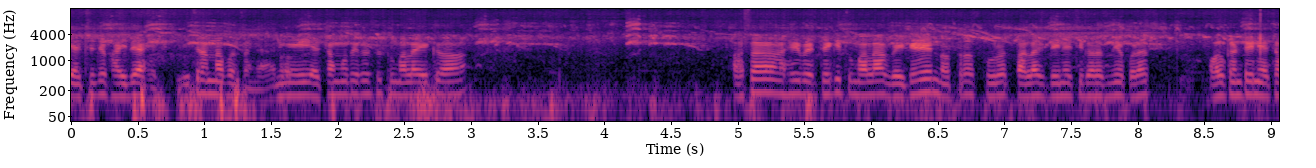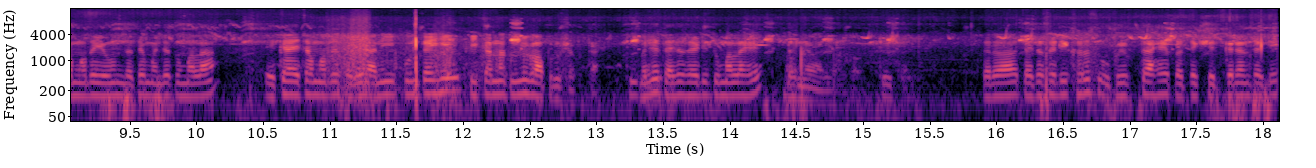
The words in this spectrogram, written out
याचे जे फायदे आहेत मित्रांना पण सांगा. आणि याच्यामध्ये कसं तुम्हाला एक असं हे भेटते की तुम्हाला वेगळे नत्र सुरत पालाश देण्याची गरज नाही पडत. ऑल कंटेन याच्यामध्ये येऊन जाते. म्हणजे तुम्हाला एका याच्यामध्ये सगळे आणि कोणत्याही पिकांना तुम्ही वापरू शकता. म्हणजे त्याच्यासाठी तुम्हाला हे धन्यवाद ठीक आहे. तर त्याच्यासाठी खरंच उपयुक्त आहे प्रत्येक शेतकऱ्यांसाठी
